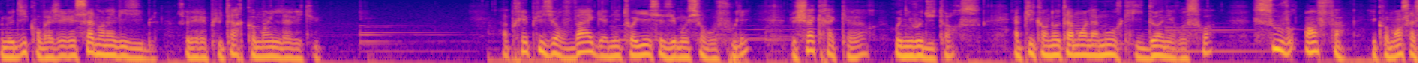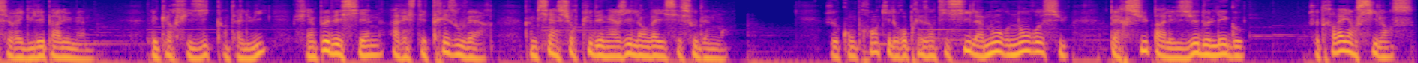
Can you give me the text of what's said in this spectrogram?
je me dis qu'on va gérer ça dans l'invisible. Je verrai plus tard comment il l'a vécu. Après plusieurs vagues à nettoyer ses émotions refoulées, le chakra cœur, au niveau du torse, impliquant notamment l'amour qu'il donne et reçoit, s'ouvre enfin et commence à se réguler par lui-même. Le cœur physique, quant à lui, fit un peu des siennes à rester très ouvert, comme si un surplus d'énergie l'envahissait soudainement. Je comprends qu'il représente ici l'amour non reçu, perçu par les yeux de l'ego. Je travaille en silence,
